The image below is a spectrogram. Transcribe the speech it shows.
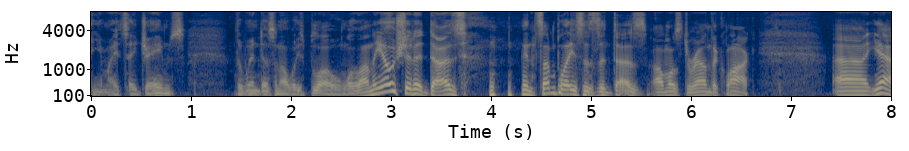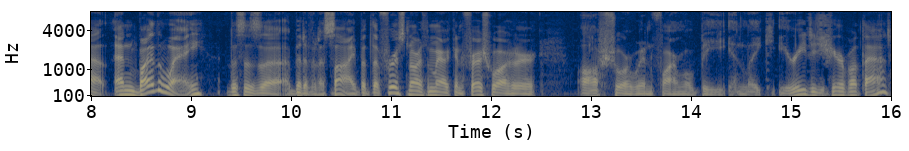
you might say, James, the wind doesn't always blow. Well, on the ocean, it does. In some places, it does almost around the clock. Uh, yeah, and by the way, this is a, a, bit of an aside, but the first North American freshwater offshore wind farm will be in Lake Erie. Did you hear about that?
